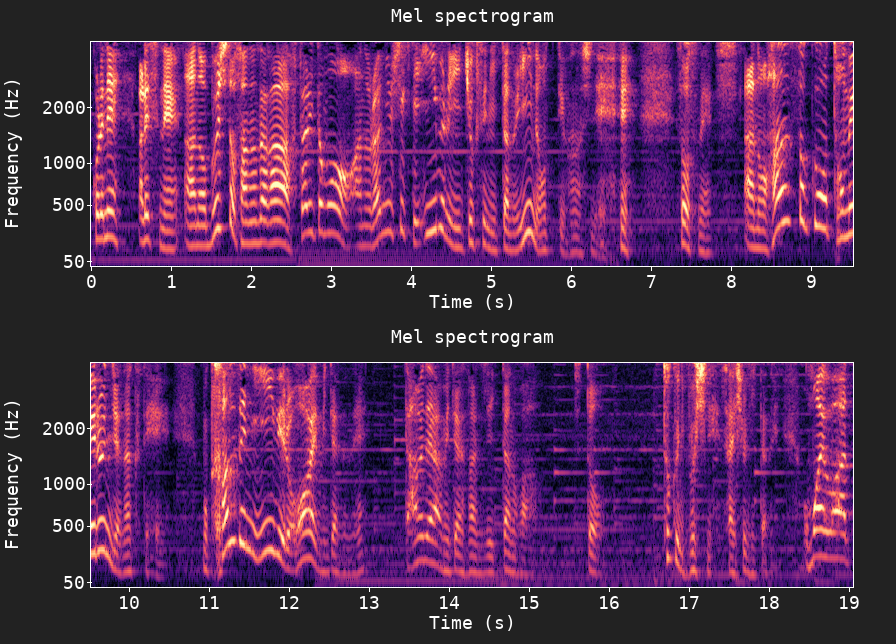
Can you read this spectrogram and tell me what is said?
これねあれですね。あの武士と真田が2人ともあの乱入してきてイーブルに一直線に行ったのいいのっていう話で。そうですね。あの反則を止めるんじゃなくてもう完全にイーベルおいみたいなね。ダメだよみたいな感じで言ったのがちょっと特に武士ね最初に言ったね。お前は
